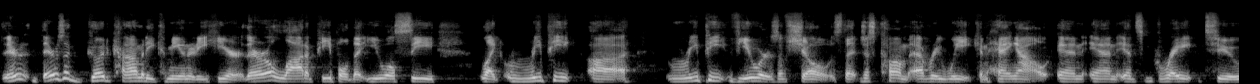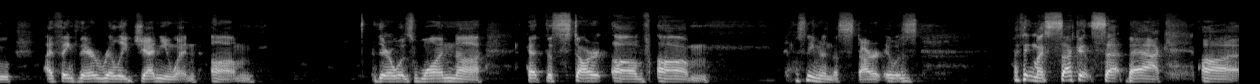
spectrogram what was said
there there's a good comedy community here. There are a lot of people that you will see like repeat uh repeat viewers of shows that just come every week and hang out. And and it's great to i think they're really genuine. Um there was one uh at the start of um it wasn't even in the start it was i think my second setback. uh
